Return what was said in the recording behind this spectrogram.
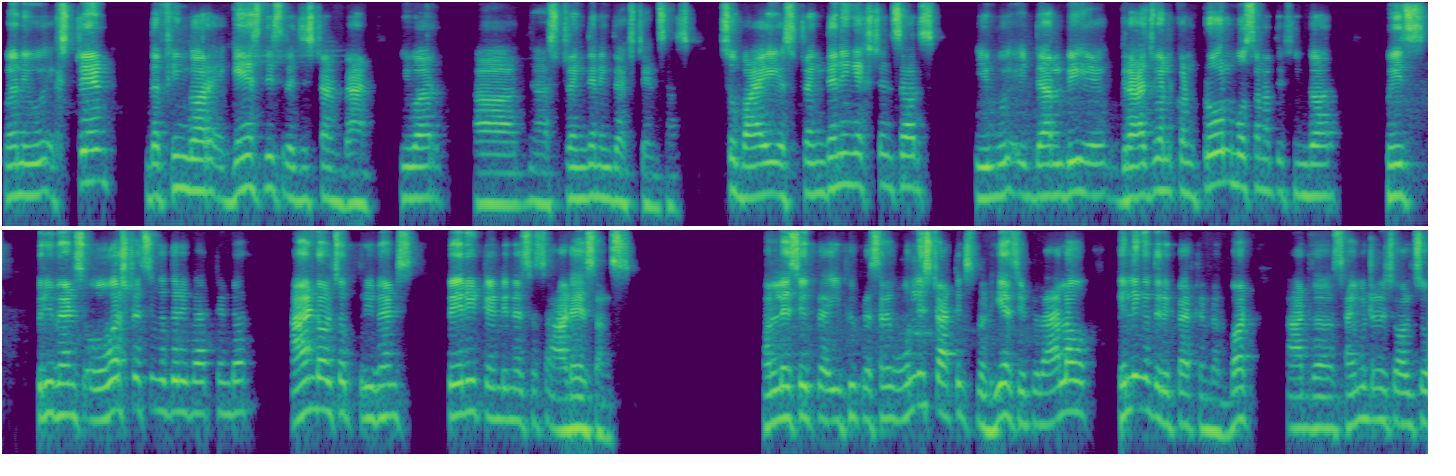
when you extend the finger against this resistant band, you are uh, uh, strengthening the extensors. So by strengthening extensors, there will be a gradual control motion of the finger, which prevents overstretching of the repair tendon and also prevents peritendinous adhesions. Unless you, if you press only static splint, yes, it will allow healing of the repair tendon, but at the simultaneous also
